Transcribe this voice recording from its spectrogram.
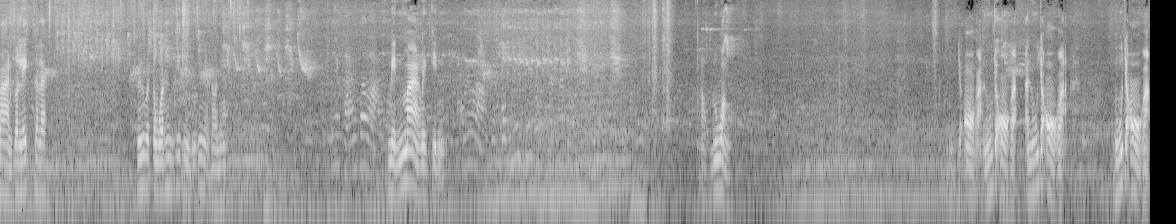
บ้านก็เล็กซะแล้วซื้อประตูทั้งที่อื่นดูที่เนี่ยตอนนี้เหม็นมากเลยกินเอาล่วง จะออกอะ หนูจะออกอะหนูจะออกอะ หนูจะออกอะ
